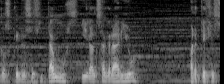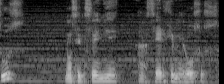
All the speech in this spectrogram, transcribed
los que necesitamos ir al sagrario para que Jesús nos enseñe a ser generosos,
